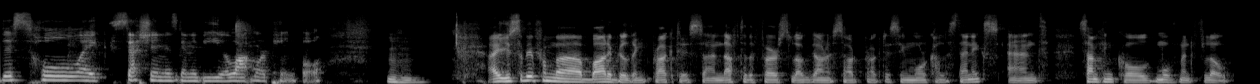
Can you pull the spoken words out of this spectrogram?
this whole like session is going to be a lot more painful. Mhm. I used to be from a bodybuilding practice, and after the first lockdown, I started practicing more calisthenics and something called movement flow.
